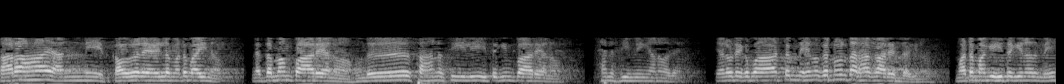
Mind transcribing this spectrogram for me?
තරහා යන්නේ කවුරු හරි ඇවිල්ලා මට බයිනවා. නැත්නම් මම පාරේ යනවා. හොඳ සහනශීලී හිතකින් පාරේ යනවා. සැනසීමෙන් යනවා දැන්. යනකොට එකපාරට මෙහෙම කරනකොට තරහකාරයෙක් දකින්නවා. මට මගේ හිත කියනවාද මේ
